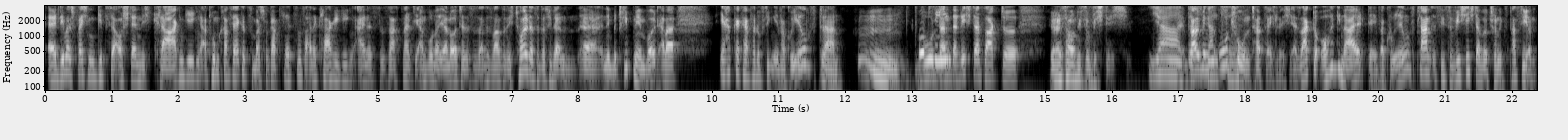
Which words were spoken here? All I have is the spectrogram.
Äh, dementsprechend gibt es ja auch ständig Klagen gegen Atomkraftwerke. Zum Beispiel gab es letztens eine Klage gegen eines, da sagten halt die Anwohner, ja Leute, das ist alles wahnsinnig toll, dass ihr das wieder in, äh, in den Betrieb nehmen wollt, aber ihr habt gar keinen vernünftigen Evakuierungsplan. Hm, wo dann der Richter sagte, ja, ist auch nicht so wichtig. Ja, äh, das war übrigens O-Ton tatsächlich. Er sagte original, der Evakuierungsplan ist nicht so wichtig, da wird schon nichts passieren.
